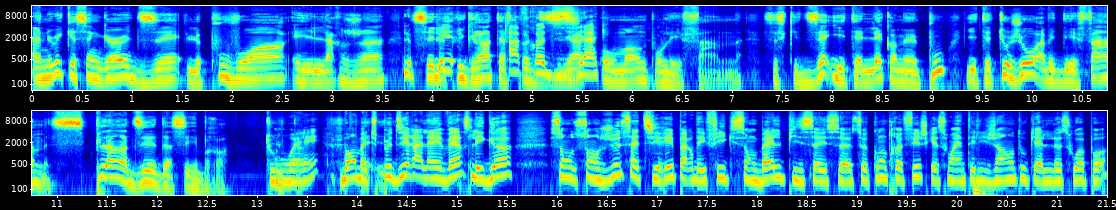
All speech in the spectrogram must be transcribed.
Henry Kissinger disait le pouvoir et l'argent, c'est le plus grand aphrodisiaque, aphrodisiaque. au monde pour les femmes. C'est ce qu'il disait. Il était laid comme un pou. Il était toujours avec des femmes splendides à ses bras. Tout le temps. Ouais. Bon, ben, tu peux dire à l'inverse, les gars sont, sont juste attirés par des filles qui sont belles puis se, se, se contrefichent qu'elles soient intelligentes ou qu'elles le soient pas.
